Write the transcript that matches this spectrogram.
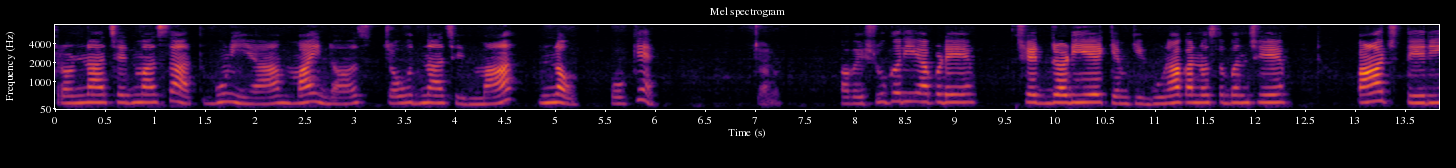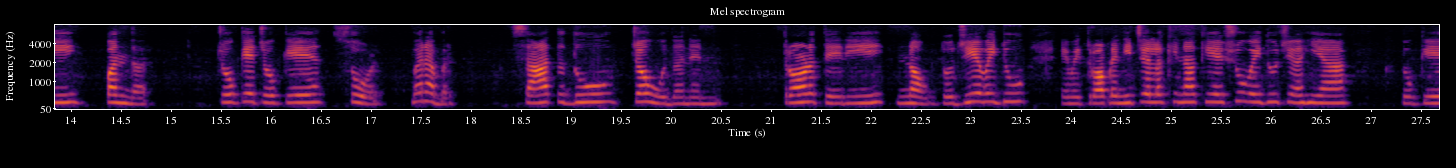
ત્રણના છેદમાં સાત, ગુણ્યા માઇનસ ચૌદના છેદમાં નવ. ઓકે? ચાલો, હવે શું કરીએ આપણે? છેદ દળીએ, કેમ કે ગુણાકારનો સંબંધ છે. પાંચ તેરી પંદર, ચોકે ચોકે સોળ, બરાબર. સાત દુ ચૌદ અને ત્રણ તેરી નવ. તો જે વધ્યું એ મિત્રો આપણે નીચે લખી નાખીએ. શું વધ્યું છે અહીંયા? તો કે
